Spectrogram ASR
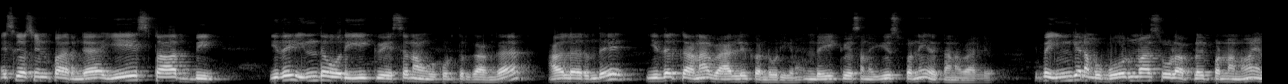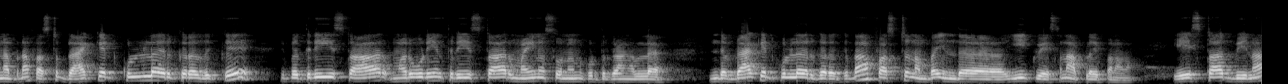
நெக்ஸ்ட் கொஸ்டின் பாருங்கள் ஏ ஸ்டார் பி இது இந்த ஒரு ஈக்குவேஷன் அவங்க கொடுத்துருக்காங்க. அதிலிருந்து இதற்கான வேல்யூ கண்டுபிடிக்கணும். இந்த ஈக்குவேஷனை யூஸ் பண்ணி இதுக்கான வேல்யூ இப்போ இங்கே நம்ம போர்ட் மாஸ் ரூல் அப்ளை பண்ணணும். என்ன பண்ணால் ஃபஸ்ட்டு ப்ராக்கெட்குள்ளே இருக்கிறதுக்கு இப்போ த்ரீ ஸ்டார் மறுபடியும் த்ரீ ஸ்டார் மைனஸ் ஒன்றுன்னு கொடுத்துருக்காங்கல்ல. இந்த ப்ராக்கெட்குள்ளே இருக்கிறதுக்கு தான் ஃபஸ்ட்டு நம்ம இந்த ஈக்குவேஷனை அப்ளை பண்ணணும். ஏ ஸ்டார் பினா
